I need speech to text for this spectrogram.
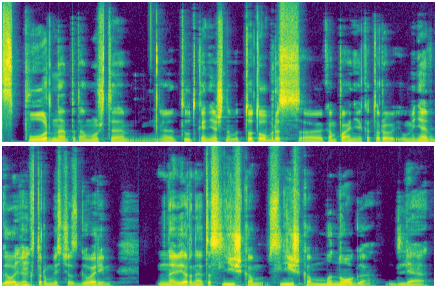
спорно, потому что э, тут, конечно, вот тот образ э, компании, который у меня в голове, о котором мы сейчас говорим, наверное, это слишком, слишком много для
